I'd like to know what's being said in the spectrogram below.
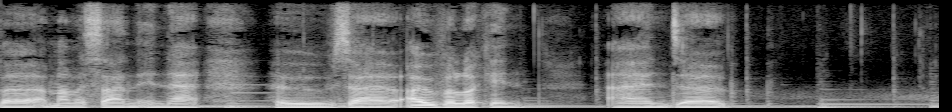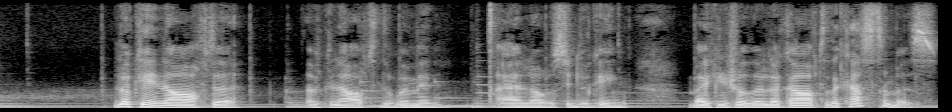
uh, a mama san in there who's uh, overlooking and looking after looking after the women and obviously looking making sure they look after the customers.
